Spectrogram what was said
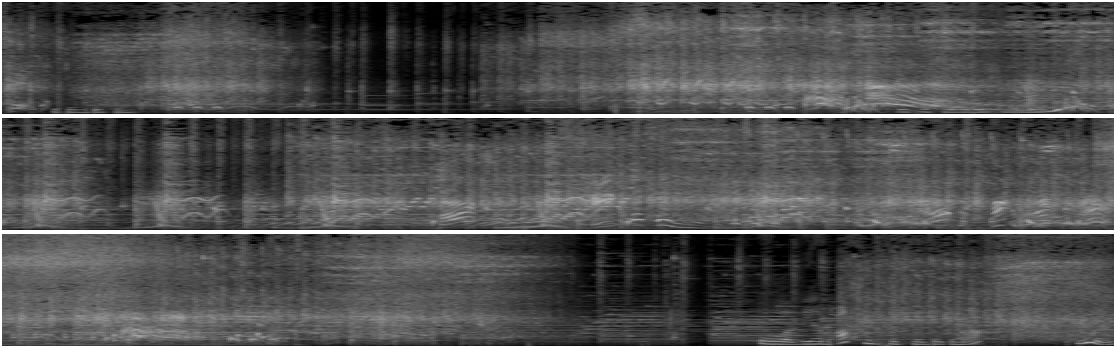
for ein bisschen. Das ist, glaube ich, ein Oh, wir haben auch schon Prozente gemacht. Cool.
